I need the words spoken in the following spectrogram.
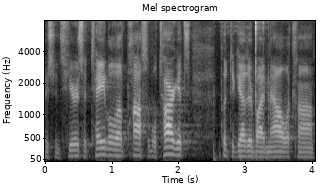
missions. Here's a table of possible targets put together by Mal Lecomte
